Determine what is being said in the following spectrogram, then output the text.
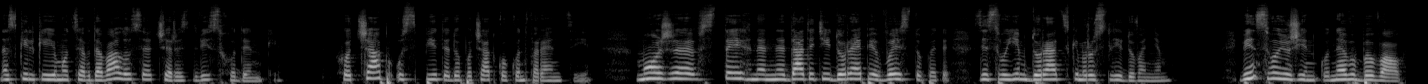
наскільки йому це вдавалося, через дві сходинки. Хоча б успіти до початку конференції. Може, встигне не дати тій дурепі виступити зі своїм дурацьким розслідуванням. Він свою жінку не вбивав.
